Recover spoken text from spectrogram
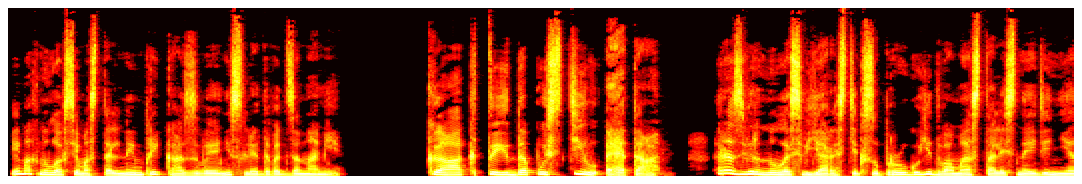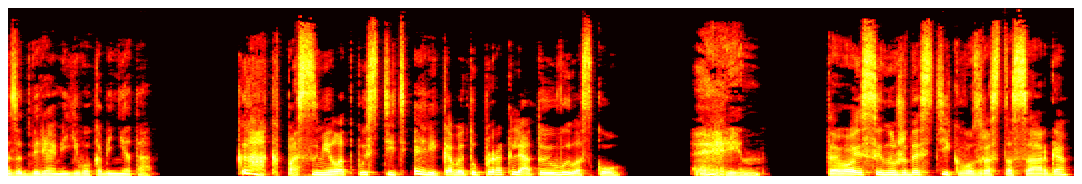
и махнула всем остальным, приказывая не следовать за нами. «Как ты допустил это?» Развернулась в ярости к супругу, едва мы остались наедине за дверями его кабинета. «Как посмел отпустить Эрика в эту проклятую вылазку?» «Эрин, твой сын уже достиг возраста сарга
